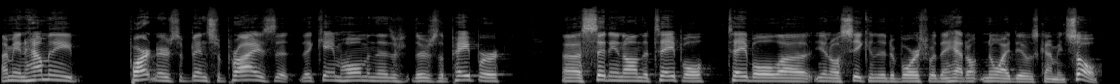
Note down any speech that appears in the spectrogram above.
I mean, how many partners have been surprised that they came home and there's, there's the paper uh, sitting on the table, table, uh, you know, seeking the divorce when they had no idea it was coming. So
